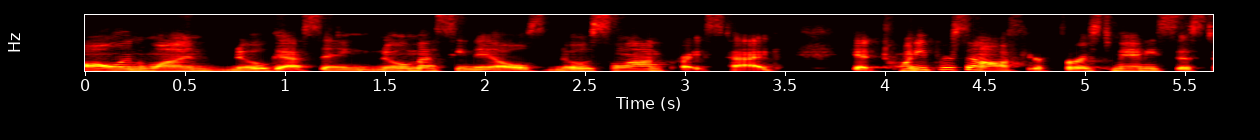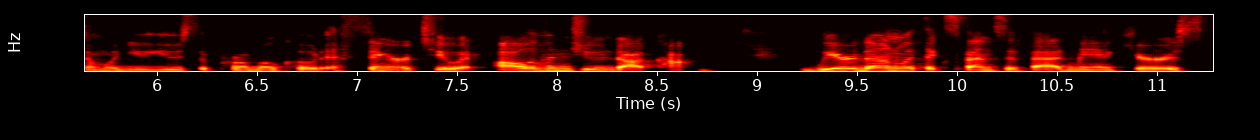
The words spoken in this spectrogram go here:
All in one, no guessing, no messy nails, no salon price tag. Get 20% off your first Mani system when you use the promo code a thing or two at oliveandjune.com. We're done with expensive bad manicures.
